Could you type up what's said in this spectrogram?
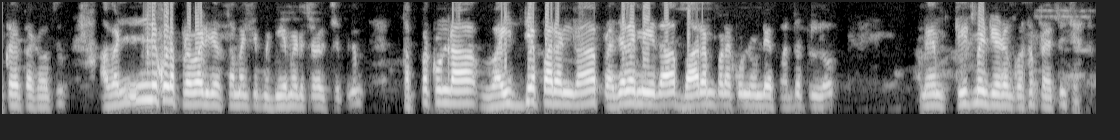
ఇతరత కావచ్చు అవన్నీ కూడా ప్రొవైడ్ చేస్తామని చెప్పి డిఎంఎడ్ గారు చెప్పినాం. తప్పకుండా వైద్యపరంగా ప్రజల మీద భారం పడకుండా ఉండే పద్ధతుల్లో మేము ట్రీట్మెంట్ చేయడం కోసం ప్రయత్నం చేస్తాం.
